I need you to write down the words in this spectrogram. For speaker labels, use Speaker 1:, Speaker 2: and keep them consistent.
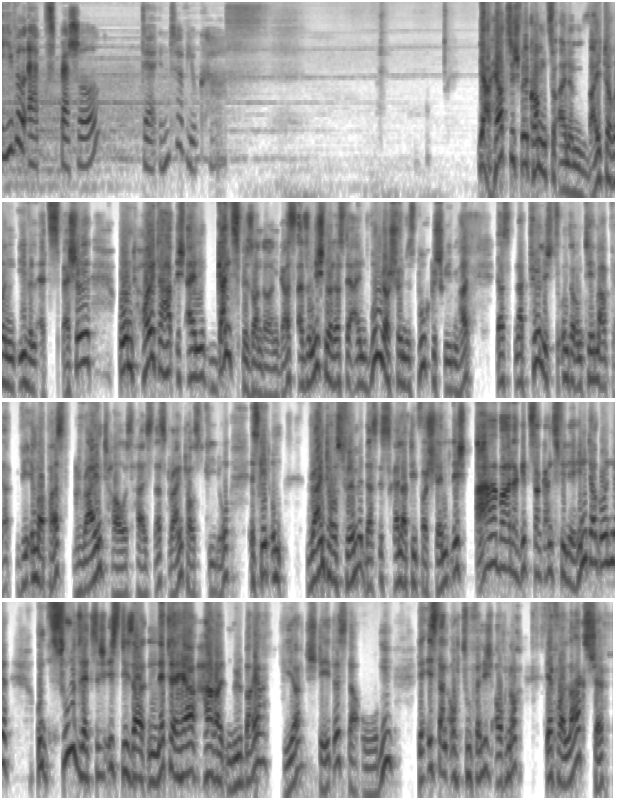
Speaker 1: Evil Ad Special, der Interviewcast.
Speaker 2: Ja, herzlich willkommen zu einem weiteren Evil Ad Special. Und heute habe ich einen ganz besonderen Gast. Also nicht nur, dass der ein wunderschönes Buch geschrieben hat, das natürlich zu unserem Thema wie immer passt. Grindhouse heißt das, Grindhouse Kino. Es geht um Grindhouse-Filme, das ist relativ verständlich, aber da gibt es noch ganz viele Hintergründe. Und zusätzlich ist dieser nette Herr Harald Mühlbayer, hier steht es, da oben, der ist dann auch zufällig auch noch der Verlagschef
